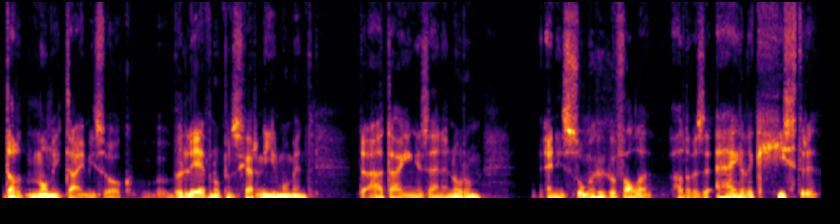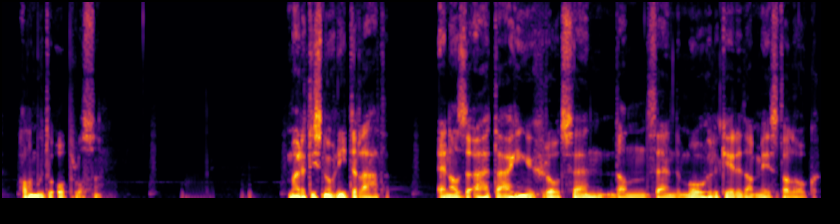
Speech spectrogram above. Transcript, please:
dat het money time is ook. We leven op een scharniermoment, de uitdagingen zijn enorm en in sommige gevallen hadden we ze eigenlijk gisteren al moeten oplossen. Maar het is nog niet te laat. En als de uitdagingen groot zijn, dan zijn de mogelijkheden dat meestal ook.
